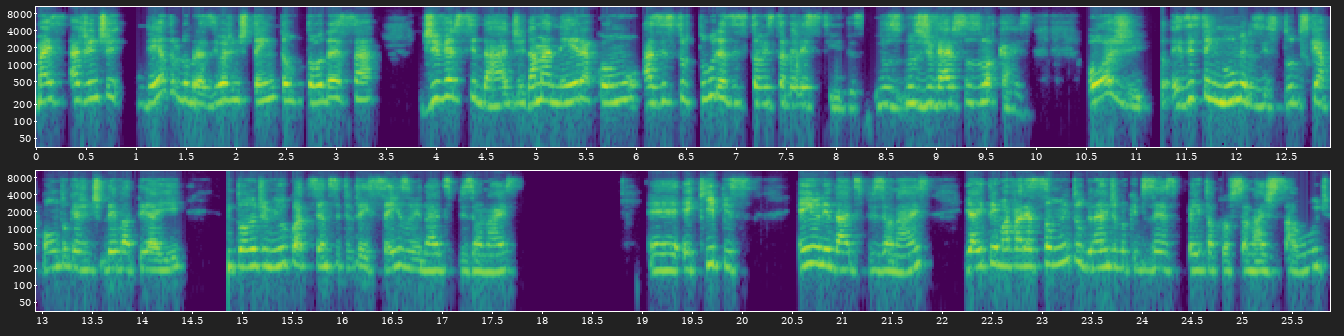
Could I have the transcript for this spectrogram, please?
Mas a gente, dentro do Brasil, a gente tem então toda essa diversidade da maneira como as estruturas estão estabelecidas nos, nos diversos locais. Hoje, existem números e estudos que apontam que a gente deva ter aí em torno de 1.436 unidades prisionais, é, equipes em unidades prisionais, e aí tem uma variação muito grande no que diz respeito a profissionais de saúde,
